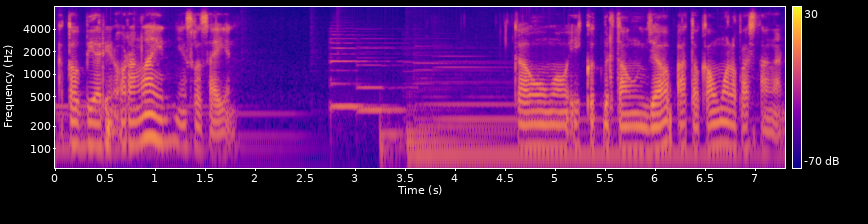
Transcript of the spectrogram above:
atau biarin orang lain yang selesain. Kamu mau ikut bertanggung jawab atau kamu mau lepas tangan.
